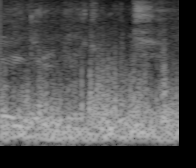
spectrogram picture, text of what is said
사람들과 좋지.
